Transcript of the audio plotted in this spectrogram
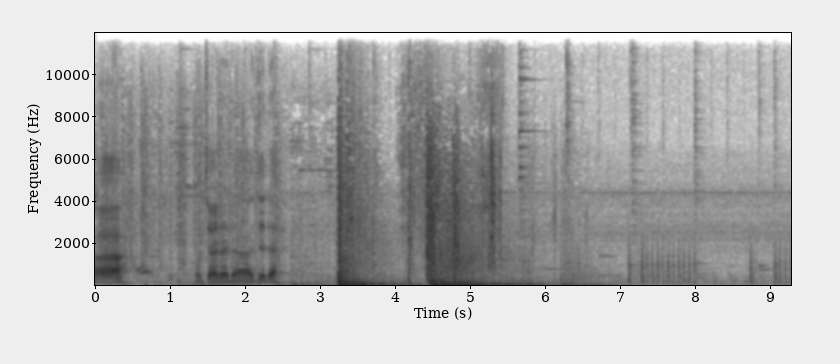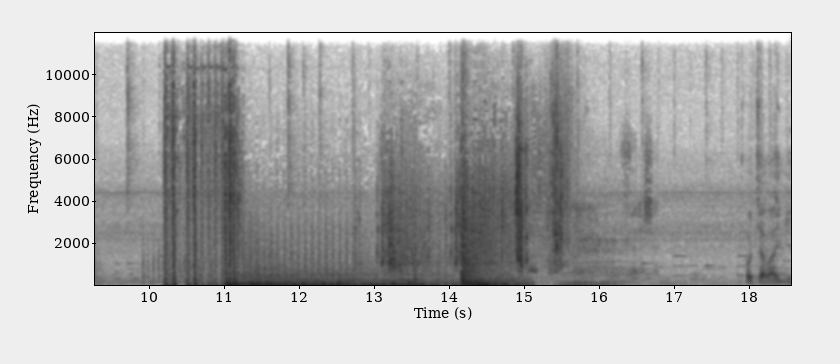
Ah, bocah ada aja dah. Bocah lagi.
